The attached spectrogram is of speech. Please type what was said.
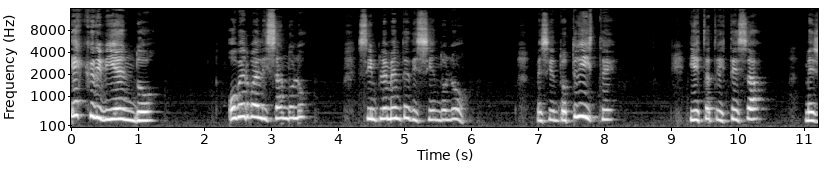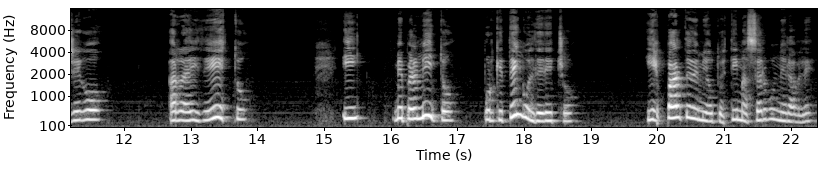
escribiendo o verbalizándolo, simplemente diciéndolo. Me siento triste y esta tristeza me llegó a raíz de esto y me permito, porque tengo el derecho y es parte de mi autoestima ser vulnerable,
